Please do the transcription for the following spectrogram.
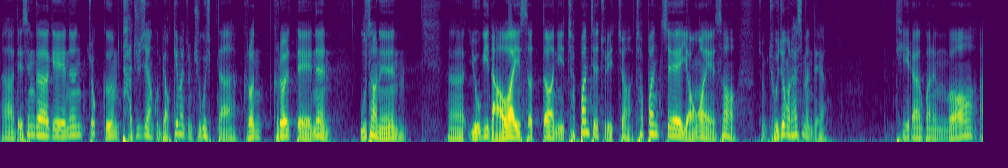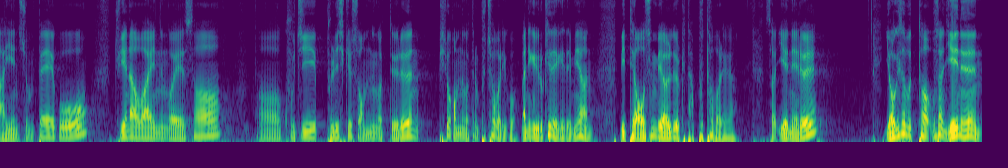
아, 내 생각에는 조금 다 주지 않고 몇 개만 좀 주고 싶다. 그런 그럴 때에는 우선은 어, 여기 나와 있었던 이 첫 번째 줄 있죠. 첫 번째 영어에서 좀 조정을 하시면 돼요. t라고 하는 거 ing 좀 빼고 뒤에 나와 있는 거에서 어, 굳이 분리시킬 수 없는 것들은 필요가 없는 것들은 붙여버리고 만약에 이렇게 되게 되면 밑에 어순배열도 이렇게 다 붙어버려요. 그래서 얘네를 여기서부터 우선 얘는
